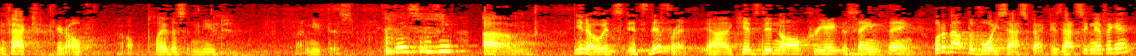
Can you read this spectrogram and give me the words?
in fact, here, I'll, I'll play this and mute. I mute this. This is it. Um, you know, it's, it's different. Uh, kids didn't all create the same thing. What about the voice aspect? Is that significant?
